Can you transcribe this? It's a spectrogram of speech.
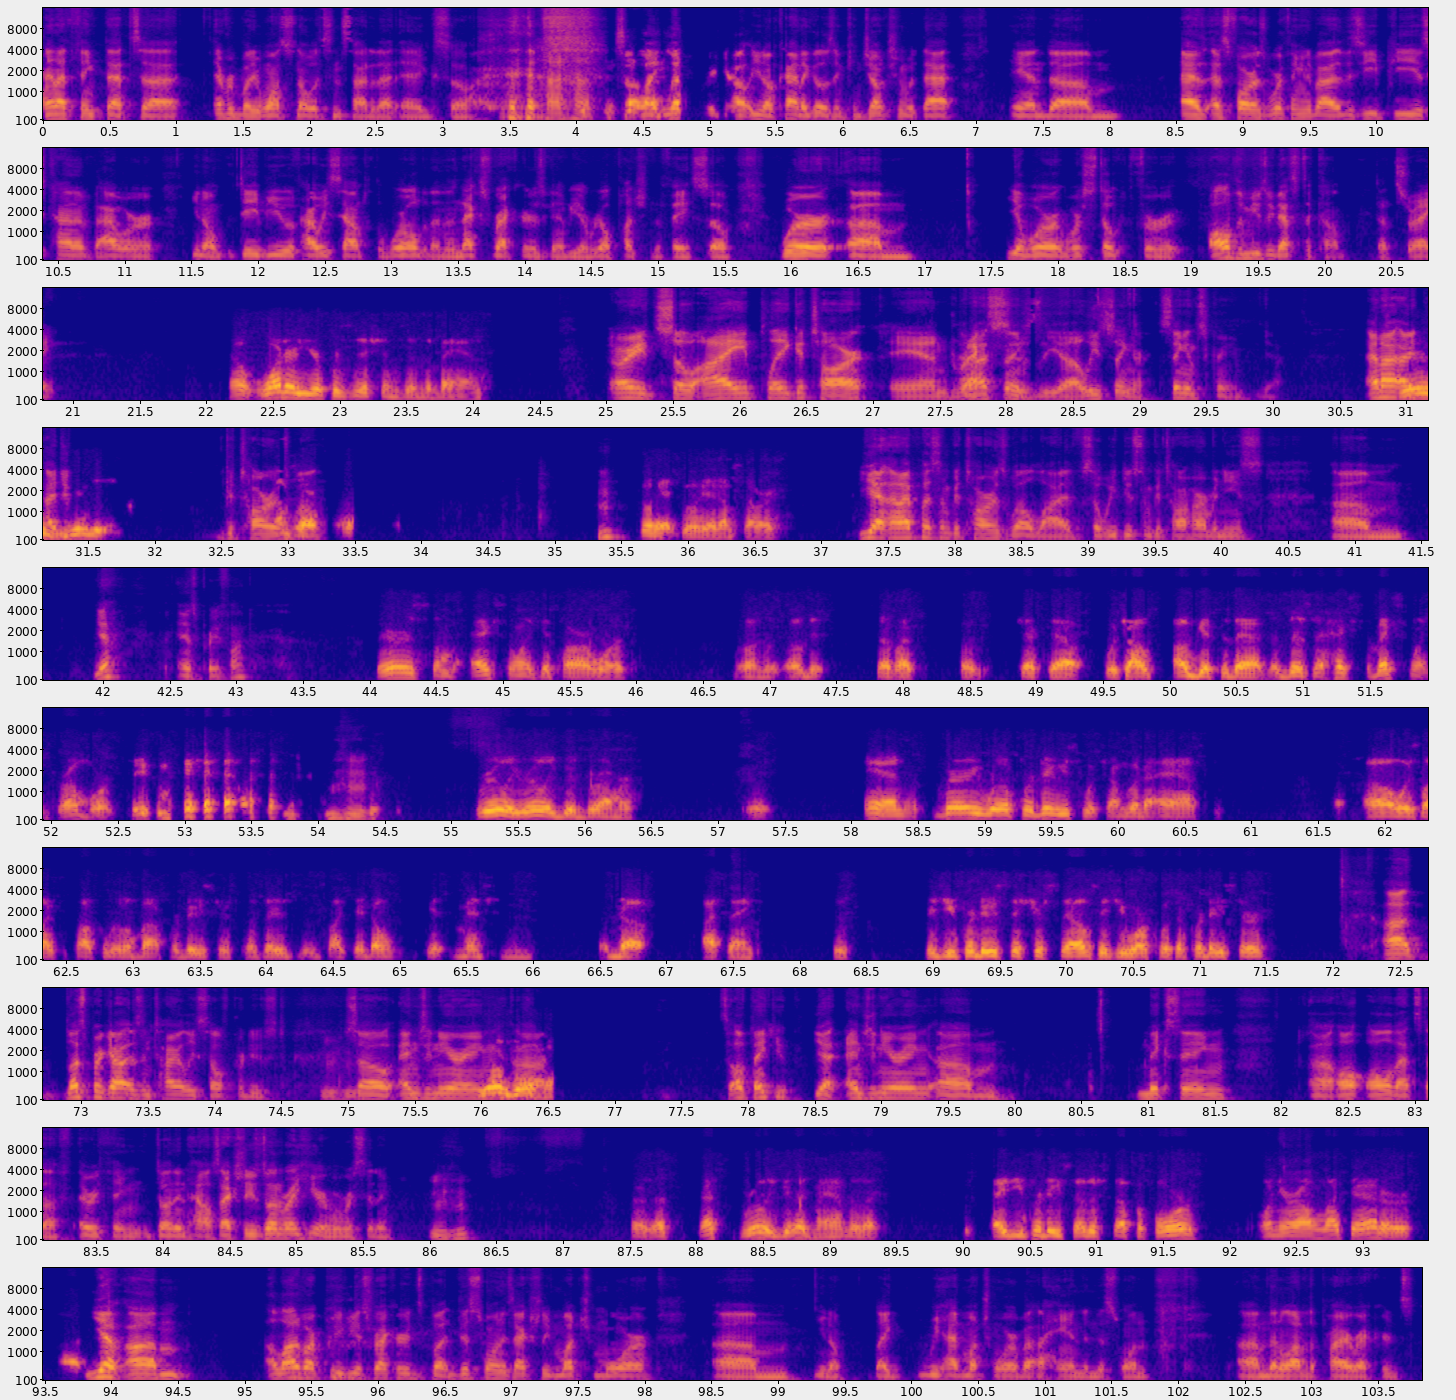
and I think that uh, everybody wants to know what's inside of that egg. So, so like let's out, you know, kind of goes in conjunction with that, and um, as as far as we're thinking about it, this EP is kind of our you know debut of how we sound to the world, and then the next record is going to be a real punch in the face. So we're um, yeah, we're we're stoked for all the music that's to come. That's right. Now, what are your positions in the band? All right. So I play guitar, and And Rex sing. is the uh, lead singer. Sing and scream, yeah. And I, I, I do you're the- guitar as I'm well. Hmm? Go ahead. Go ahead. I'm sorry. Yeah, and I play some guitar as well live. So we do some guitar harmonies. Um, yeah, and it's pretty fun. There is some excellent guitar work on, the- on the stuff I uh, checked out, which I'll I'll get to that. There's a heck some excellent drum work too, man. Mhm. really, really good drummer, and very well produced. Which I'm going to ask. I always like to talk a little about producers because they it's like they don't get mentioned enough. I think. Just- Did you produce this yourselves? Did you work with a producer? Uh, Let's Break Out is entirely self-produced. Mhm. So engineering, Real good. uh. So, oh, thank you. Yeah, engineering, um, mixing, uh, all, all of that stuff, everything done in house. Actually, it's done right here where we're sitting. Mm-hmm. Uh, that's that's really good, man. Like, had you produced other stuff before on your own like that, or Yeah, um, a lot of our previous records, but this one is actually much more, um, you know, like we had much more of a, a hand in this one um, than a lot of the prior records.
